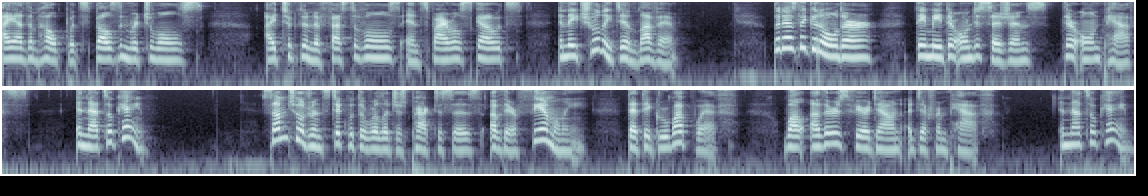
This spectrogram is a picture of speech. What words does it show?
I had them help with spells and rituals. I took them to festivals and spiral scouts, and they truly did love it. But as they get older, they made their own decisions, their own paths, and that's okay. Some children stick with the religious practices of their family that they grew up with, while others veer down a different path, and that's okay.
